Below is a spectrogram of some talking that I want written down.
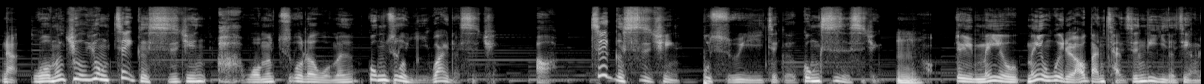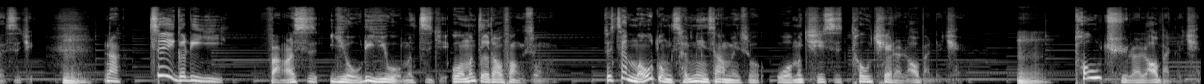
那我们就用这个时间啊，我们做了我们工作以外的事情啊，这个事情不属于这个公司的事情，嗯。好，对，没有没有为老板产生利益的这样的事情。嗯。那这个利益反而是有利于我们自己，我们得到放松了。所以在某种层面上面说，我们其实偷窃了老板的钱，嗯。偷取了老板的钱，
